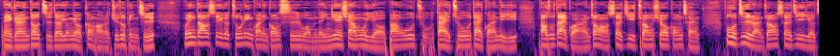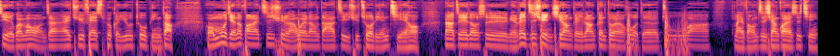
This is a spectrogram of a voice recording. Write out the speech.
每个人都值得拥有更好的居住品质。温叨是一个租赁管理公司，我们的营业项目有帮屋主代租代管理、包租代管、装潢设计、装修工程、布置软装设计，有自己的官方网站、IG、Facebook、YouTube 频道。我们目前都放在资讯栏位，让大家自己去做连结哦。那这些都是免费资讯，希望可以让更多人获得租屋啊。买房子相关的事情，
